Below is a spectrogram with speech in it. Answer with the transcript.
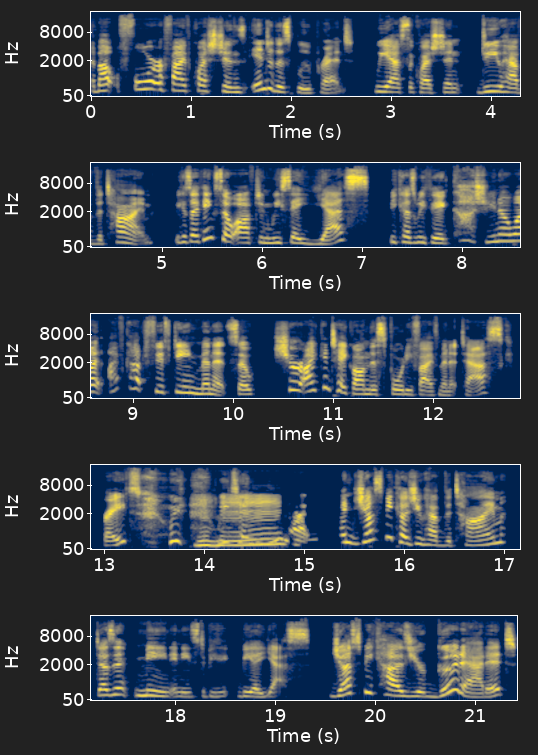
About four or five questions into this blueprint, we ask the question, do you have the time? Because I think so often we say yes because we think, gosh, you know what? I've got 15 minutes. So sure, I can take on this 45 minute task, right? we, mm-hmm. we tend to do mm-hmm. that. And just because you have the time doesn't mean it needs to be, be a yes. Just because you're good at it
